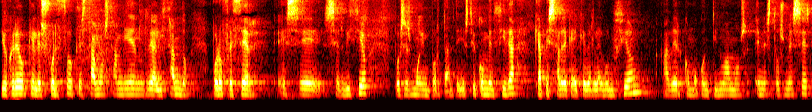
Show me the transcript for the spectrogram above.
Yo creo que el esfuerzo que estamos también realizando por ofrecer ese servicio pues es muy importante. Yo estoy convencida que a pesar de que hay que ver la evolución, a ver cómo continuamos en estos meses,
